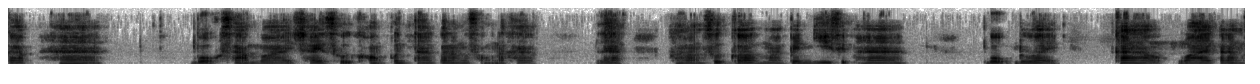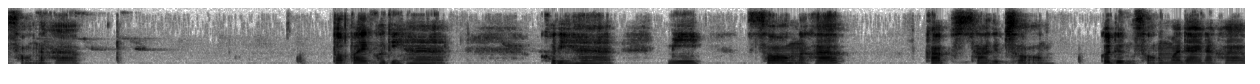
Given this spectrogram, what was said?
กับ 5 บวก 3y ใช้สูตรของผลต่างกำลังสองนะครับ และข้างหลังสุดก็มาเป็น 25 บวกด้วย 9y กำลังสองนะครับ ต่อไปข้อที่ 5 ข้อที่ 5 มี 2 นะครับ กับ 32 ก็ดึง 2 มาได้นะครับ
